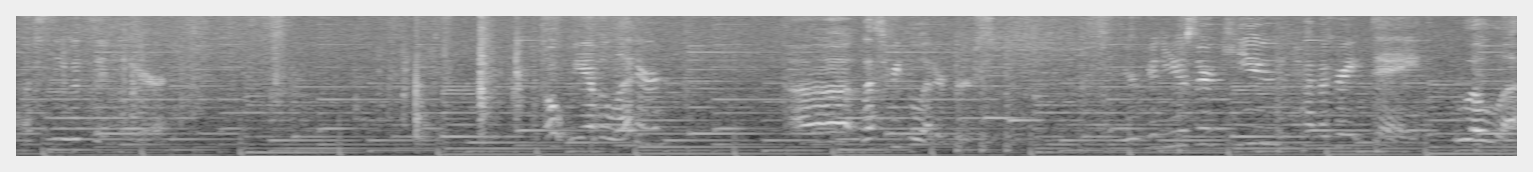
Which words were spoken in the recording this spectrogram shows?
let's see what's in here. Oh, we have a letter. Uh, let's read the letter first. Your videos are cute. Have a great day. Lola.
